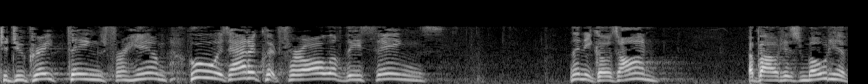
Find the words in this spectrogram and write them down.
to do great things for Him. Who is adequate for all of these things? Then he goes on about his motive.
